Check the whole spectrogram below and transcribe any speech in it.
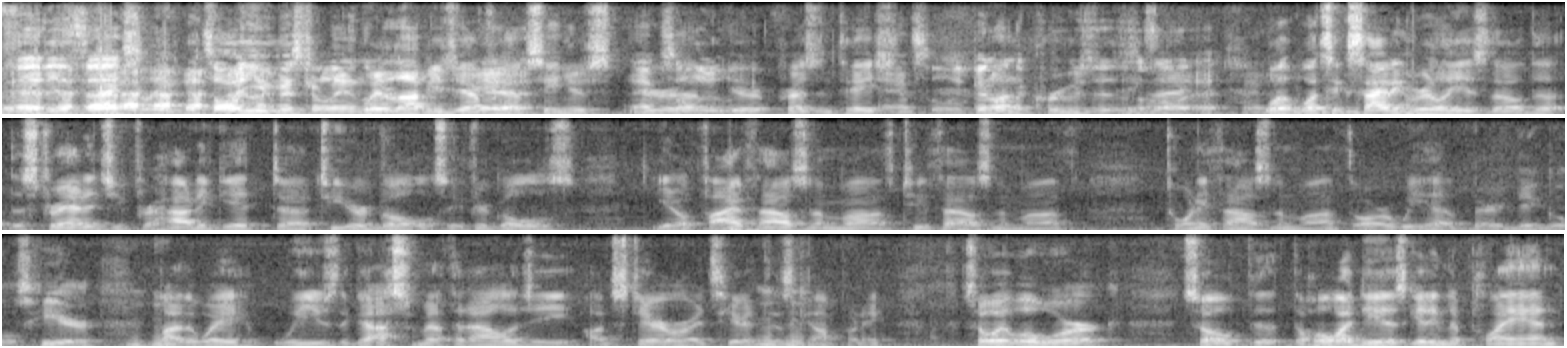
Jeffrey. that is Actually, actually that's all you, Mr. Landlord. We love you, Jeffrey. Yeah. I've seen your your, uh, Absolutely. your presentation. Absolutely. Been on the cruises and all Exactly. that, yeah. What, what's exciting really is though the, the strategy for how to get uh, to your goals. If your goals, you know, five thousand a month, two thousand a month, twenty thousand a month, or we have very big goals here. Mm-hmm. By the way, we use the GOSPA methodology on steroids here at Mm-hmm. this company, so it will work. So the, the whole idea is getting the plan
